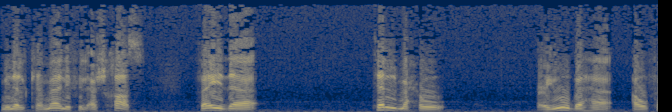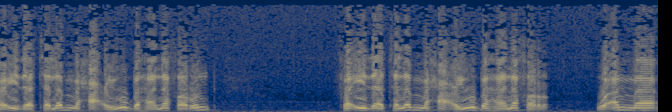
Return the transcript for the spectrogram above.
من الكمال في الأشخاص. فإذا تلمح عيوبها أو فإذا تلمح عيوبها نفر فإذا تلمح عيوبها نفر. وأما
